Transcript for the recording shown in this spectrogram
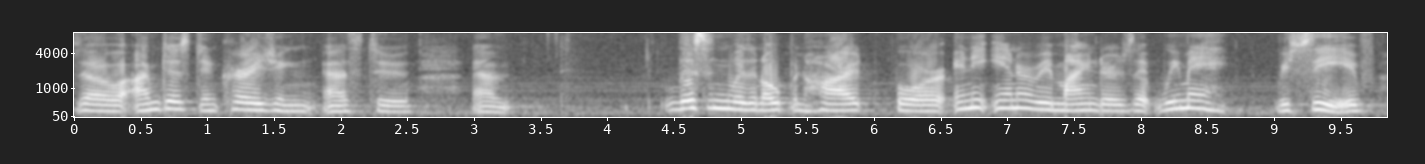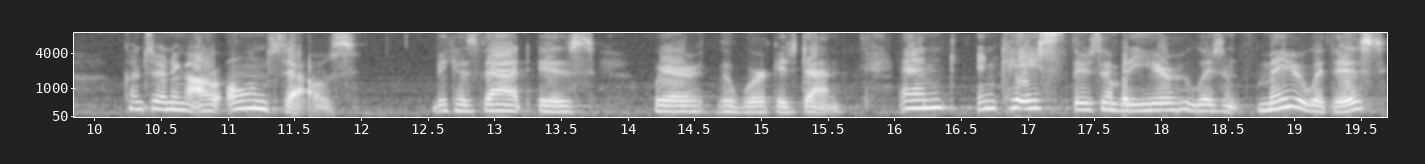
So I'm just encouraging us to um, listen with an open heart for any inner reminders that we may receive concerning our own selves, because that is where the work is done. And in case there's somebody here who isn't familiar with this,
